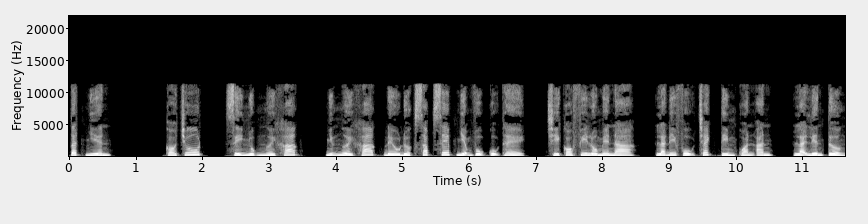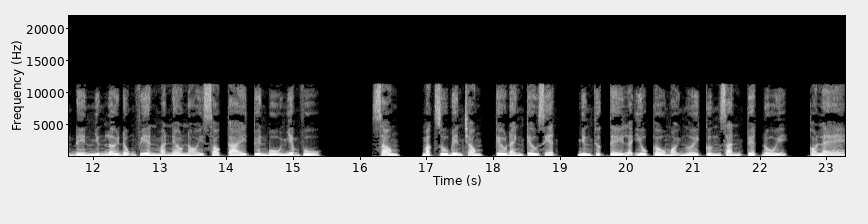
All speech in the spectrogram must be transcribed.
tất nhiên, có chút, sỉ nhục người khác, những người khác đều được sắp xếp nhiệm vụ cụ thể, chỉ có Philomena là đi phụ trách tìm quán ăn, lại liên tưởng đến những lời động viên mà Neo nói xó cai tuyên bố nhiệm vụ. Xong, mặc dù bên trong kêu đánh kêu giết, nhưng thực tế là yêu cầu mọi người cứng rắn tuyệt đối, có lẽ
